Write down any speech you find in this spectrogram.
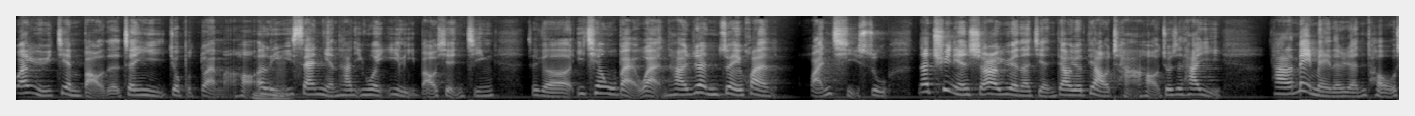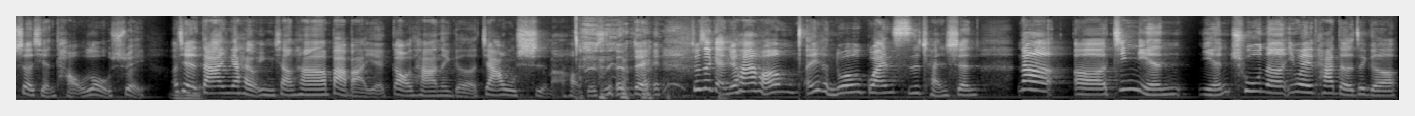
关于健保的争议就不断嘛。哈，二零一三年他因为义理保险金这个一千五百万，他认罪换还起诉。那去年十二月呢，检调又调查，哈，就是他以他妹妹的人头涉嫌逃漏税。而且大家应该还有印象，他爸爸也告他那个家务事嘛，哈，就是 对，就是感觉他好像哎很多官司缠身。那呃，今年年初呢，因为他的这个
